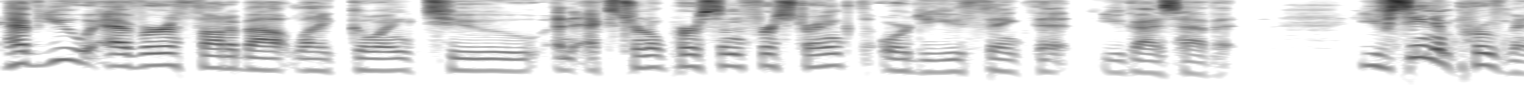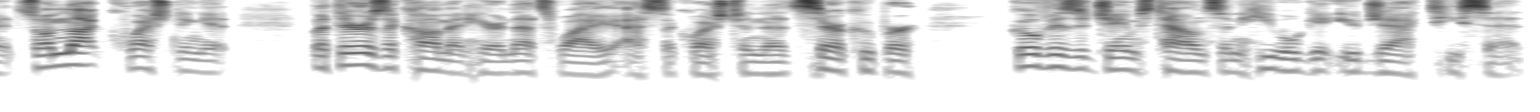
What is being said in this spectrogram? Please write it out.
have you ever thought about like going to an external person for strength, or do you think that you guys have it? You've seen improvement, so I'm not questioning it, but there is a comment here, and that's why I asked the question. That Sarah Cooper, go visit James Townsend. He will get you jacked. He said.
